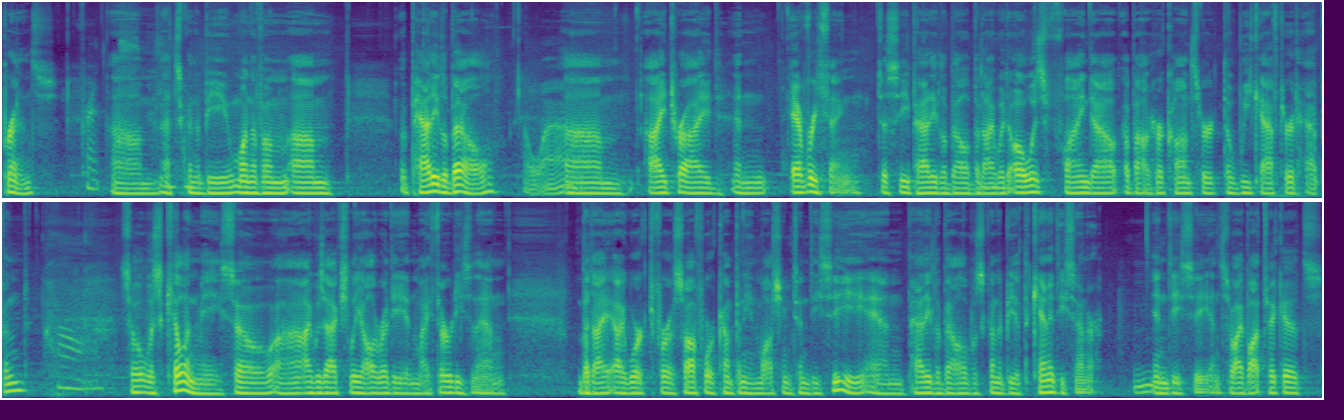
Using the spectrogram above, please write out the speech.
Prince. Prince. Um, that's going to be one of them. Um, Patti LaBelle. Oh wow. Um, I tried and everything to see Patti LaBelle, but I would always find out about her concert the week after it happened. Oh. So it was killing me. So uh, I was actually already in my 30s then. But I, I worked for a software company in Washington, D.C., and Patti LaBelle was going to be at the Kennedy Center in D.C. And so I bought tickets.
